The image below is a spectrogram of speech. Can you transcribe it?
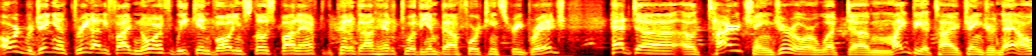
Over in Virginia, 395 north, weekend volume slow spot after the Pentagon headed toward the inbound 14th Street Bridge. Had uh, a tire changer, or what uh, might be a tire changer now,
